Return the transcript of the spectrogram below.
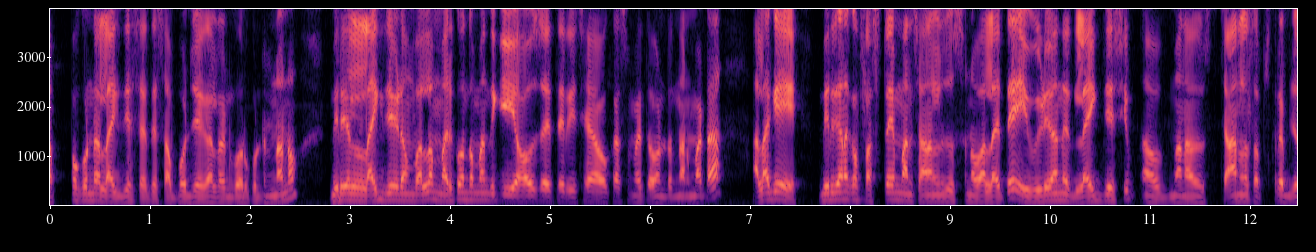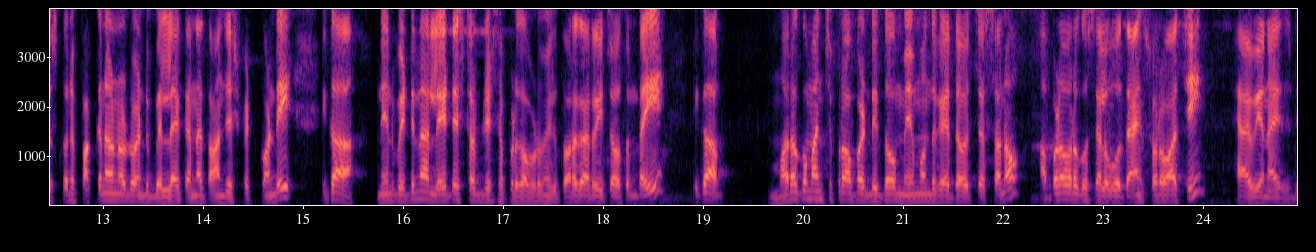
తప్పకుండా లైక్ చేసి అయితే సపోర్ట్ చేయగలరని కోరుకుంటున్నాను. మీరు ఇలా లైక్ చేయడం వల్ల మరికొంతమందికి ఈ హౌస్ అయితే రీచ్ అయ్యే అవకాశం అయితే ఉంటుందన్నమాట. అలాగే మీరు కనుక ఫస్ట్ టైం మన ఛానల్ చూస్తున్న వాళ్ళైతే ఈ వీడియోని లైక్ చేసి మన ఛానల్ సబ్స్క్రైబ్ చేసుకొని పక్కనే ఉన్నటువంటి బెల్ ఐకన్ అయితే ఆన్ చేసి పెట్టుకోండి. ఇక నేను పెట్టిన లేటెస్ట్ అప్డేట్స్ ఎప్పటికప్పుడు మీకు త్వరగా రీచ్ అవుతుంటాయి. ఇక మరొక మంచి ప్రాపర్టీతో మేము ముందుకైతే వచ్చేస్తాను. అప్పటి వరకు సెలవు. Thanks for watching have a nice day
